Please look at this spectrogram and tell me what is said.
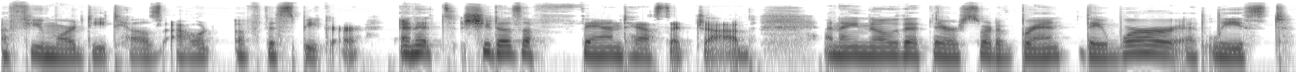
a few more details out of the speaker. And it's she does a fantastic job. And I know that they're sort of brand they were at least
